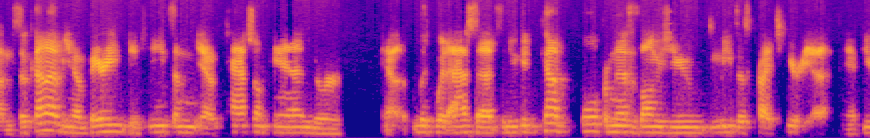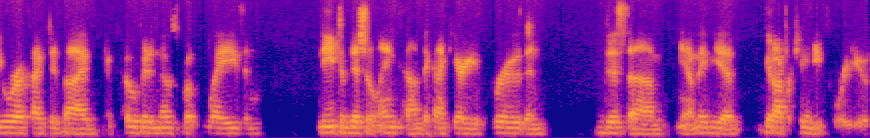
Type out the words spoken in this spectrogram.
Um, so kind of you know very if you need some you know cash on hand or you know liquid assets, and you could kind of pull from this as long as you meet those criteria. If you were affected by COVID in those ways and need some additional income to kind of carry you through, then this um, you know may be a good opportunity for you.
